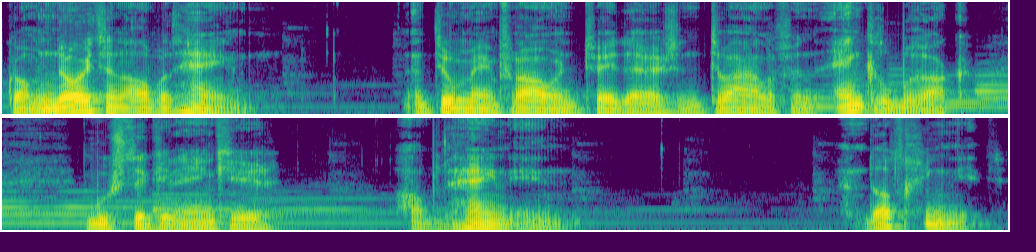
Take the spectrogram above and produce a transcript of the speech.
kwam nooit in Albert Heijn. En toen mijn vrouw in 2012 een enkel brak, moest ik in één keer Albert Heijn in. En dat ging niet.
